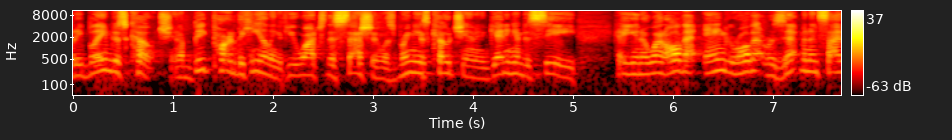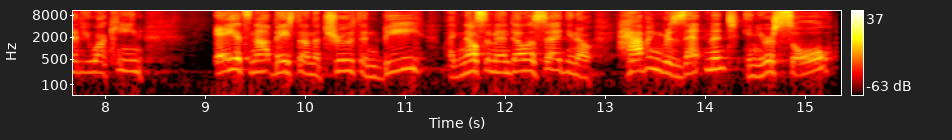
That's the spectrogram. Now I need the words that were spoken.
But he blamed his coach. And a big part of the healing, if you watch this session, was bringing his coach in and getting him to see hey, you know what? All that anger, all that resentment inside of you, Joaquin, A, it's not based on the truth. And B, like Nelson Mandela said, you know, having resentment in your soul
